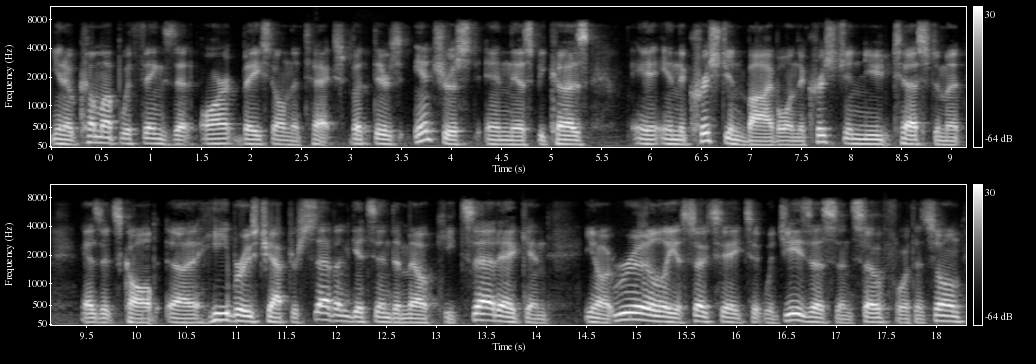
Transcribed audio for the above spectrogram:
you know come up with things that aren't based on the text. But there's interest in this because in the christian bible in the christian new testament as it's called uh, hebrews chapter 7 gets into melchizedek and you know it really associates it with jesus and so forth and so on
